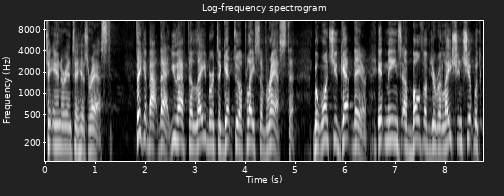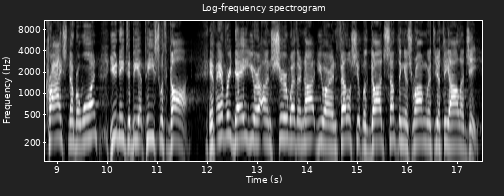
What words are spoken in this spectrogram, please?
to enter into his rest. Think about that. You have to labor to get to a place of rest. But once you get there, it means of both of your relationship with Christ, number one, you need to be at peace with God. If every day you are unsure whether or not you are in fellowship with God, something is wrong with your theology.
